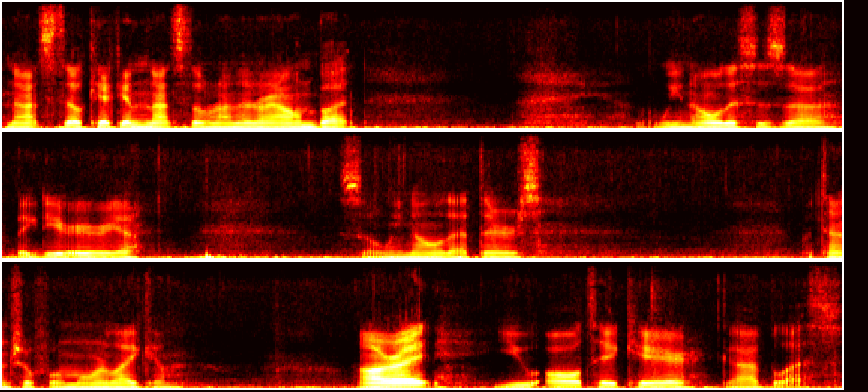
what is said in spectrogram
not still kicking, not still running around, but we know this is a big deer area. So we know that there's potential for more like him. All right, you all take care. God bless.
